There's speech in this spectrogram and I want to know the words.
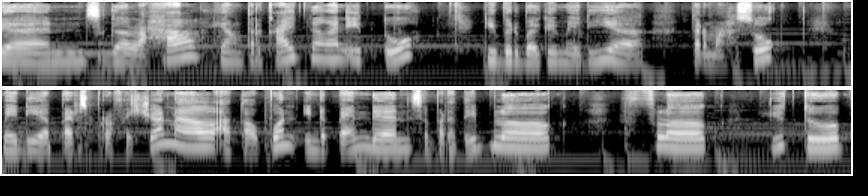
Dan segala hal yang terkait dengan itu di berbagai media, termasuk media pers profesional ataupun independen seperti blog, vlog, YouTube,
